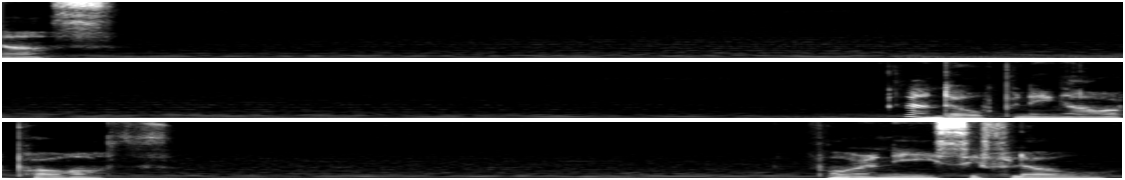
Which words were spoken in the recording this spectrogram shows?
us. And opening our path for an easy flow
